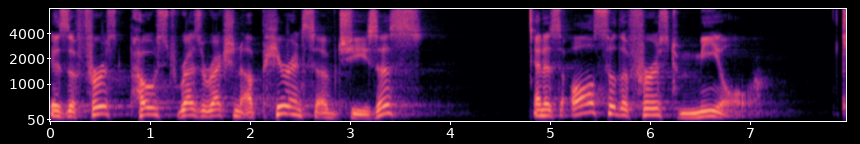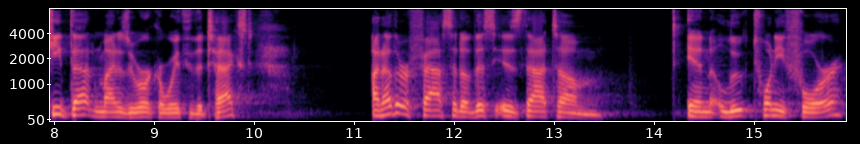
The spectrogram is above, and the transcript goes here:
is the first post resurrection appearance of Jesus, and it's also the first meal. Keep that in mind as we work our way through the text. Another facet of this is that um, in Luke 24,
